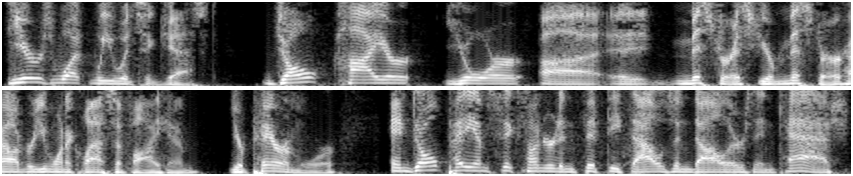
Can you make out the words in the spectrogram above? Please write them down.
here's what we would suggest. Don't hire your, uh, mistress, your mister, however you want to classify him, your paramour, and don't pay him $650,000 in cash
